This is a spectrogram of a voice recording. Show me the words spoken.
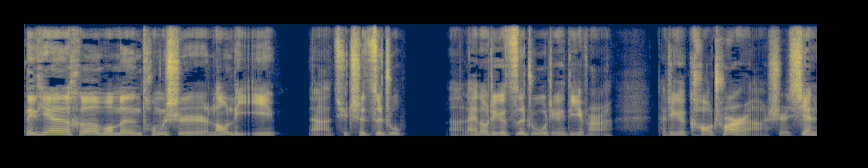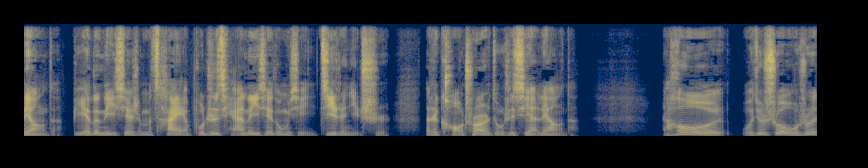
那天和我们同事老李啊去吃自助啊，来到这个自助这个地方啊，他这个烤串啊是限量的，别的那些什么菜呀不值钱的一些东西记着你吃，但是烤串都是限量的。然后我就说，我说，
